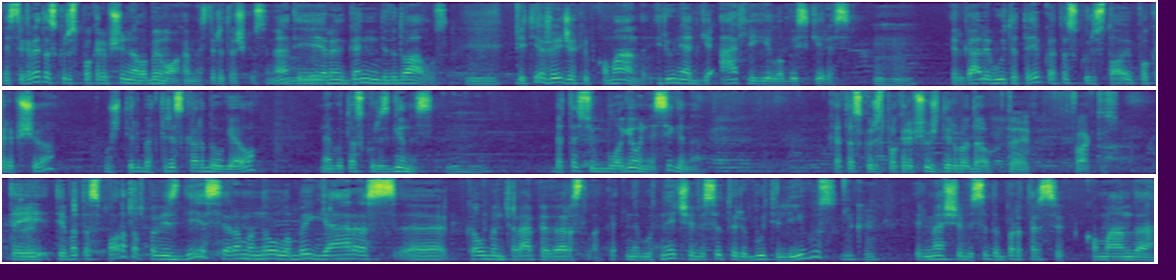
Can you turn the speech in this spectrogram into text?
Nes tikrai tas, kuris po krepšiu nelabai moka mesti tritaškius, ne? tai jie yra gan individualūs. Bet jie žaidžia kaip komanda ir jų netgi atlygiai labai skiriasi. Ir gali būti taip, kad tas, kuris stovi po krepšiu, uždirba tris kart daugiau negu tas, kuris ginasi. Bet tas juk blogiau nesigina, kad tas, kuris po krepšiu uždirba daug. Taip, faktas. Tai, tai va tas sporto pavyzdys yra, manau, labai geras, e, kalbant ir apie verslą, kad nebūtinai čia visi turi būti lygus Okay. ir mes čia visi dabar tarsi komanda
